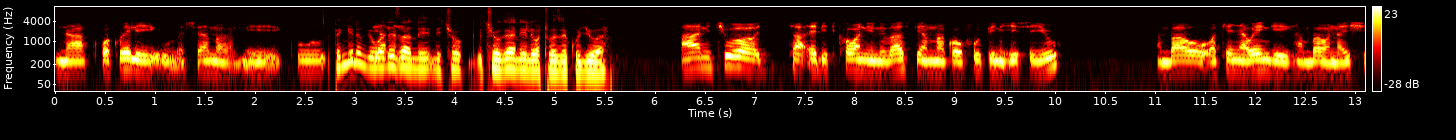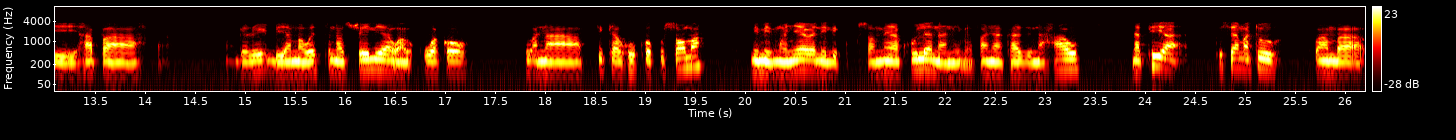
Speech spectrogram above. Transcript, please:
na kwa kweli umesema ni ku... pengine ungeueleza ni, ni chuo, chuo gani ili watu waweze kujua? Aa, ni chuo cha Edith Cowan University ama kwa ufupi ni ECU, ambao Wakenya wengi ambao wanaishi hapa magharibi ama Western Australia wako wanafika huko kusoma. Mimi mwenyewe nilikusomea kule na nimefanya kazi na hao, na pia kusema tu kwamba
